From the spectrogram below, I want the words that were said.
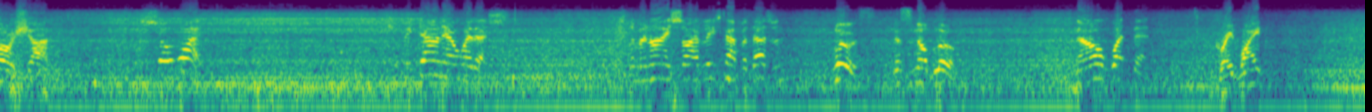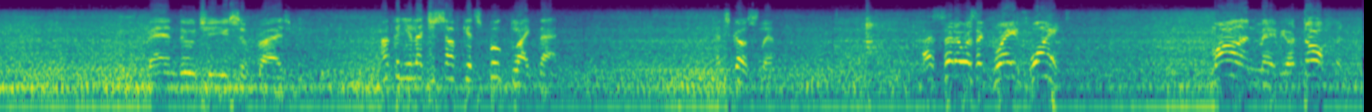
Fella here saw a shot. So what? She'll be down there with us. Slim and I saw at least half a dozen. Blues. This is no blue. No? What then? Great white? Banducci, you surprise me. How can you let yourself get spooked like that? Let's go, Slim. I said it was a great white. Marlin, maybe, or dolphin.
